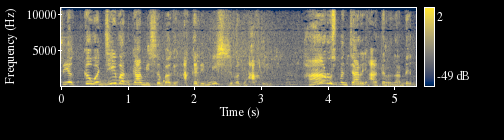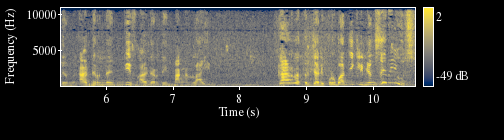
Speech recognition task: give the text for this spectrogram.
Sehingga kewajiban kami sebagai akademisi, sebagai ahli, harus mencari alternatif alternatif alternatif pangan lain karena terjadi perubahan iklim yang serius.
